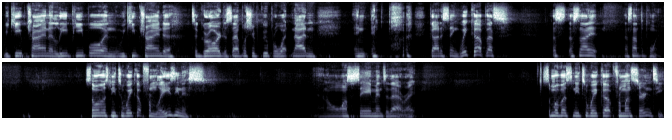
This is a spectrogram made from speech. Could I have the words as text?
we keep trying to lead people and we keep trying to, to grow our discipleship group or whatnot. And, and, and God is saying, wake up. That's, that's, that's not it. That's not the point. Some of us need to wake up from laziness. Man, no one wants to say amen to that, right? Some of us need to wake up from uncertainty.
